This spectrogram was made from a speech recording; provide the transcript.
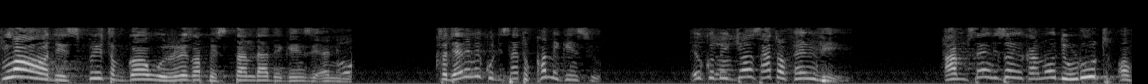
flood, the Spirit of God will raise up a standard against the enemy. So the enemy could decide to come against you. It could be just out of envy. I'm saying so you can know the root of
